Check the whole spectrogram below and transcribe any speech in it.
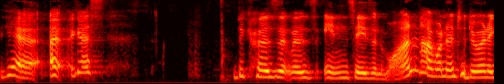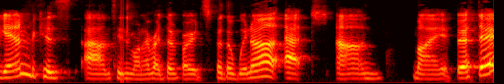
yeah, I, I, guess because it was in season one, I wanted to do it again because um, season one I read the votes for the winner at um, my birthday.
